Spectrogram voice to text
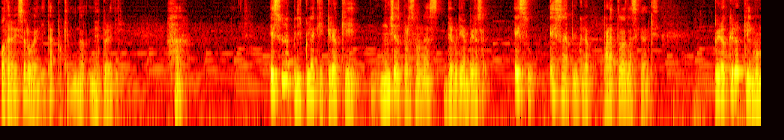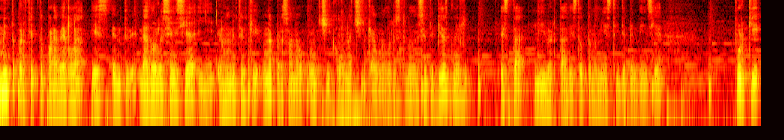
Otra vez, solo voy a editar porque no, me perdí. Es una película que creo que muchas personas deberían ver. O sea, es, es una película para todas las edades. Pero creo que el momento perfecto para verla es entre la adolescencia y el momento en que una persona, un chico, una chica, un adolescente, un adolescente empieza a tener esta libertad, esta autonomía, esta independencia, porque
